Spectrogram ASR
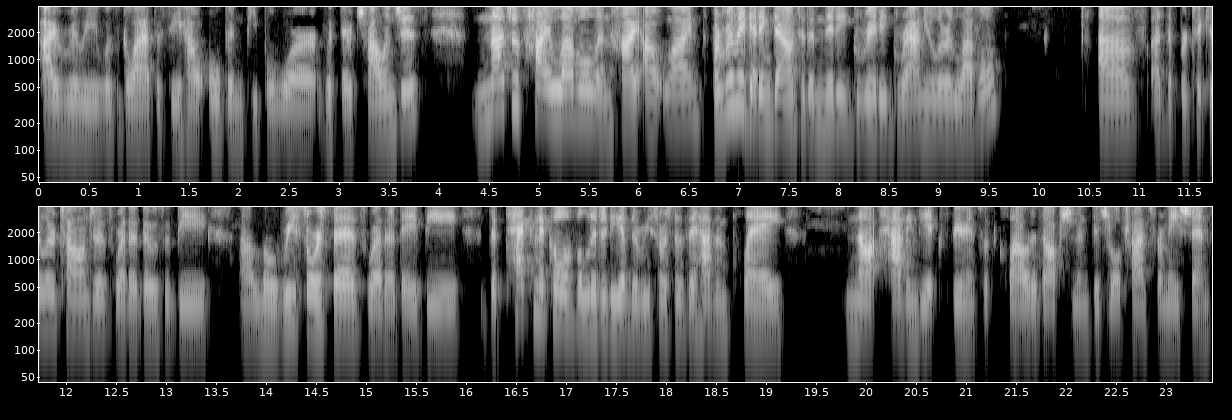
I really was glad to see how open people were with their challenges, not just high level and high outline, but really getting down to the nitty gritty granular level of uh, the particular challenges, whether those would be uh, low resources, whether they be the technical validity of the resources they have in play, not having the experience with cloud adoption and digital transformation,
